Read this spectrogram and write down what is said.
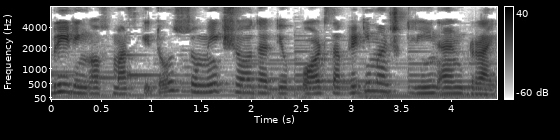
breeding of mosquitoes. So make sure that your pots are pretty much clean and dry.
